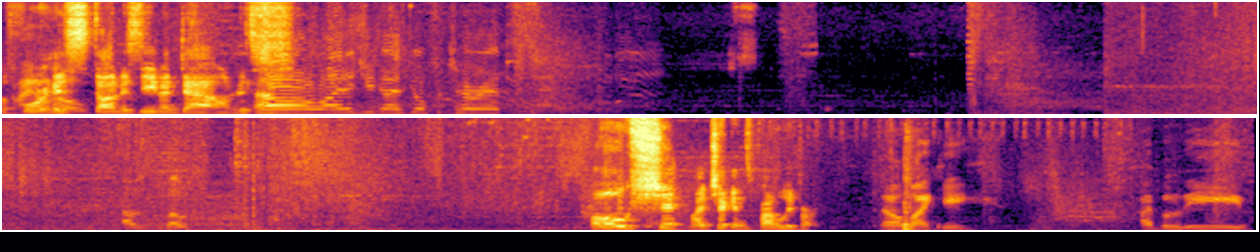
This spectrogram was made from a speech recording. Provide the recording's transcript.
Before his know. stun is even down. It's Oh, why did you guys go for turrets? That was close. Oh shit, my chicken's probably burnt. No, Mikey. I believe.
